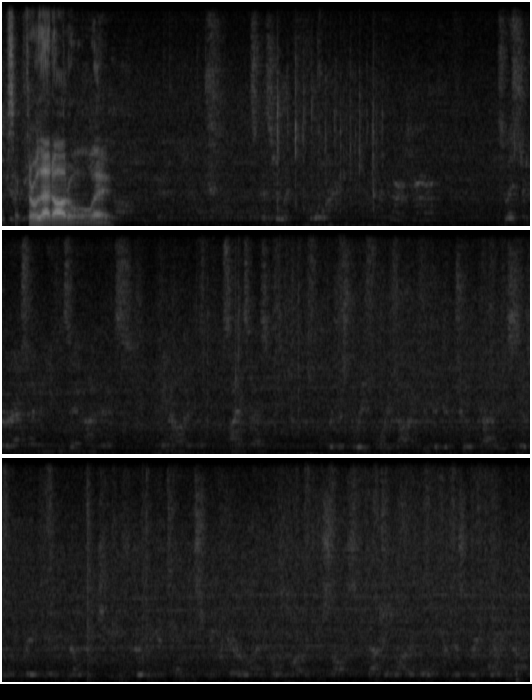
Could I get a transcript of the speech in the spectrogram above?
It's like throw that auto away. because you're like four. Switch to progressive and you can save hundreds. You know, like the sign says. For just three forty nine, you can get two patties, sizzling bacon, and melted cheese, dripping in tangy sweet Carolina gold barbecue sauce. That's a lot of gold for just three forty nine.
